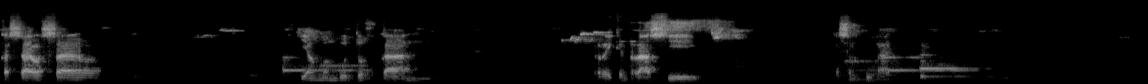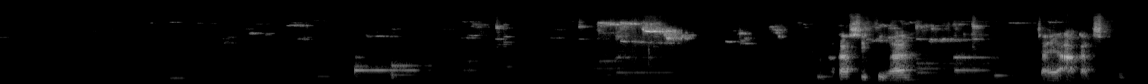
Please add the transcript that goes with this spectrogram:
ke sel-sel yang membutuhkan regenerasi kesembuhan. Kasih Tuhan, saya akan sembuh.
